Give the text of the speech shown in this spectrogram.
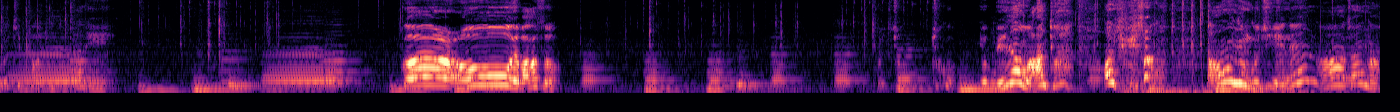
골키퍼가 좀 못하네. 골오야 막았어. 어, 저 저거 야왜 나와? 안돼. 아왜 자꾸 나오는 거지 얘는? 아 짜증나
